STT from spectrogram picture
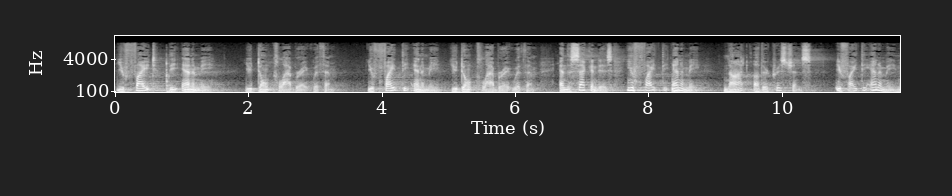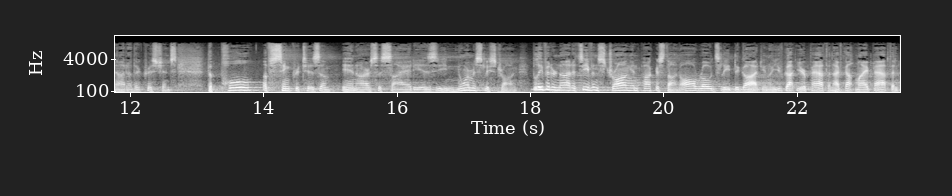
You fight the enemy, you don't collaborate with them. You fight the enemy, you don't collaborate with them. And the second is you fight the enemy, not other Christians. You fight the enemy, not other Christians. The pull of syncretism in our society is enormously strong. Believe it or not, it's even strong in Pakistan. All roads lead to God. You know, you've got your path and I've got my path, and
